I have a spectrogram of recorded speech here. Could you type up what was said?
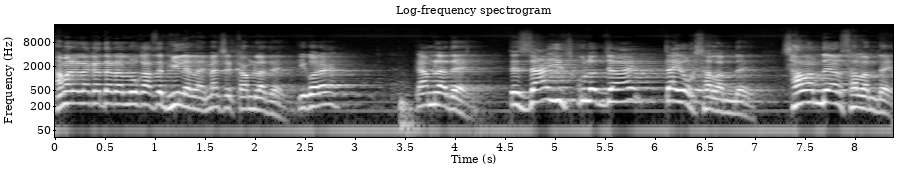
আমার এলাকাতে একটা লোক আছে ভিল এলায় মানুষের কামলা দেয়। কি করে? কামলা দেয়। তো যাই স্কুলত যায়, তাই ওক সালাম দেয়। সালাম দেয় আর সালাম দেয়।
